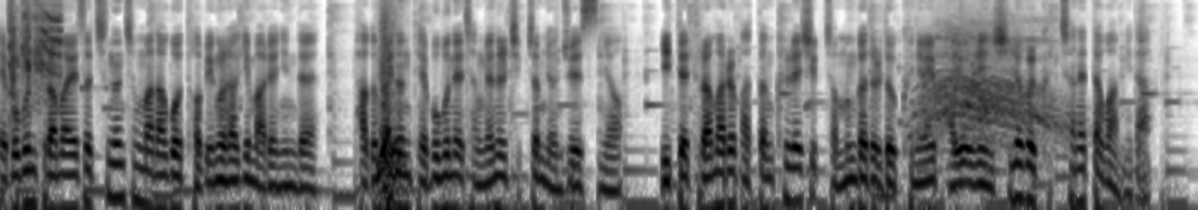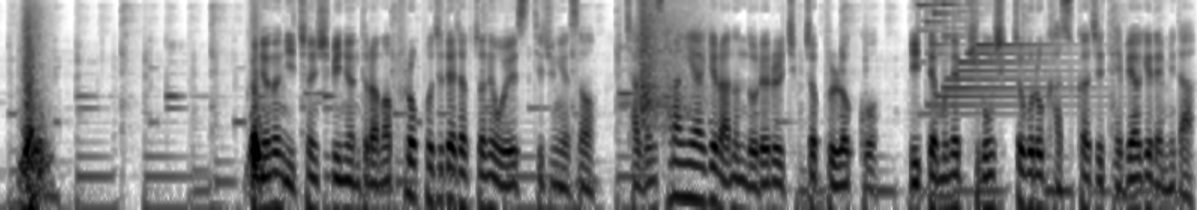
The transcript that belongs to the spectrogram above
대부분 드라마에서 치는 척만 하고 더빙을 하기 마련인데 박은빈은 대부분의 장면을 직접 연주했으며 이때 드라마를 봤던 클래식 전문가들도 그녀의 바이올린 실력을 극찬했다고 합니다. 그녀는 2012년 드라마 프로포즈 대작전의 OST 중에서 작은 사랑 이야기라는 노래를 직접 불렀고 이 때문에 비공식적으로 가수까지 데뷔하게 됩니다.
